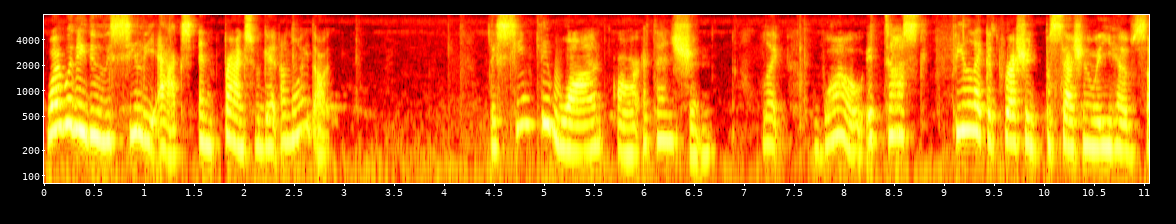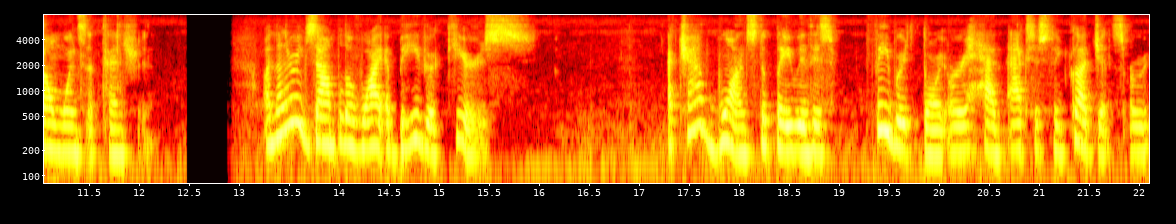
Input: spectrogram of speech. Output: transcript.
Why would they do these silly acts and pranks we get annoyed at? They simply want our attention. Like, wow, it does feel like a treasured possession when you have someone's attention. Another example of why a behavior occurs. A child wants to play with his favorite toy or have access to gadgets or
